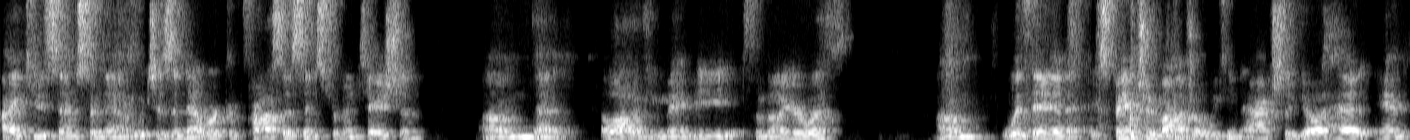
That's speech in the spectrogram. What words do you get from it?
IQ SensorNet, which is a network of process instrumentation um, that a lot of you may be familiar with. Um, with an expansion module, we can actually go ahead and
